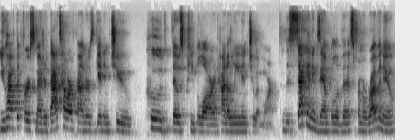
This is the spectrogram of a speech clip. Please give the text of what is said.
you have to first measure. That's how our founders get into who those people are and how to lean into it more. The second example of this from a revenue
